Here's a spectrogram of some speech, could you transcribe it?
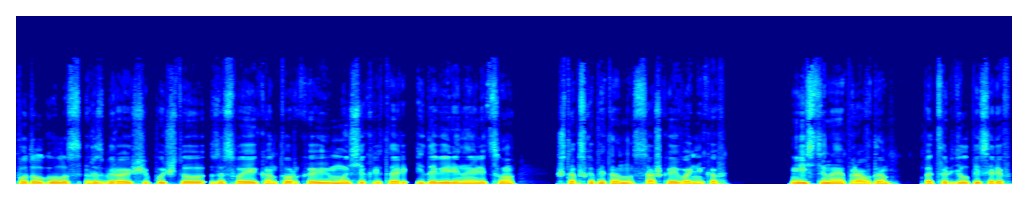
подал голос, разбирающий почту за своей конторкой мой секретарь и доверенное лицо, штабс-капитан Сашка Иванников. «Истинная правда», — подтвердил Писарев.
